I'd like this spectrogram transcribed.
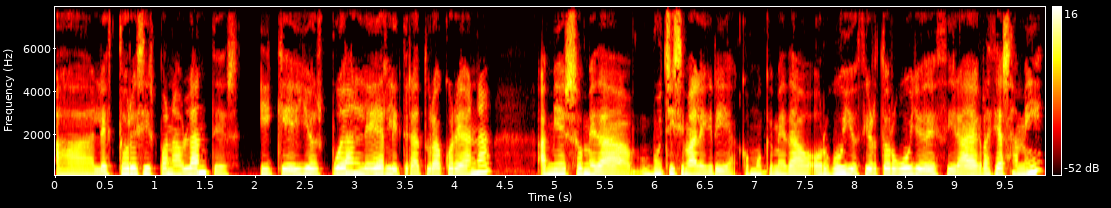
a lectores hispanohablantes y que ellos puedan leer literatura coreana, a mí eso me da muchísima alegría, como que me da orgullo, cierto orgullo de decir, ah, gracias a mí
